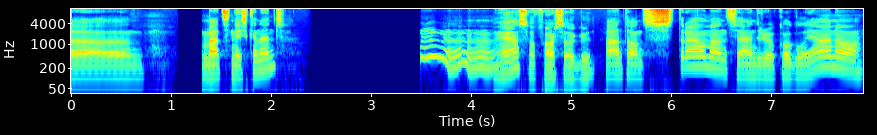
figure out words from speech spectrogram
uh, Mats Niskanens. Jā, so far so good. Antons Strelmans, Andriju Kogliano,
